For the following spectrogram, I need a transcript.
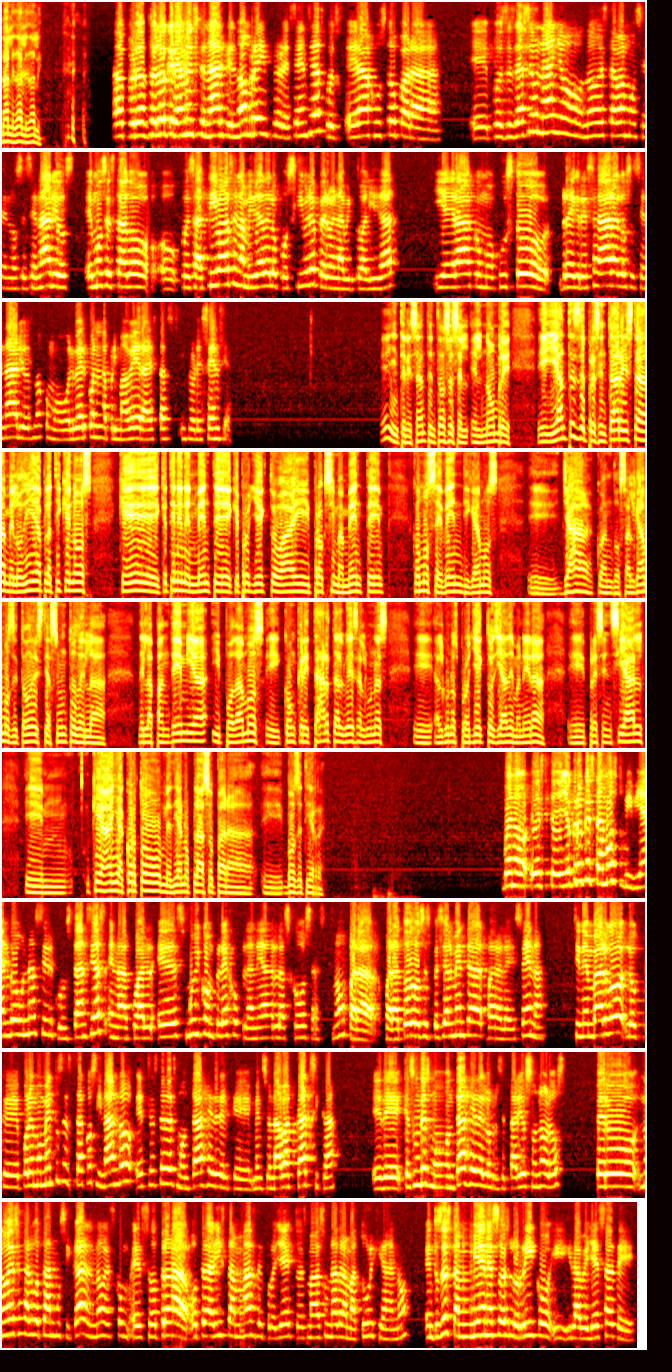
Dale, dale, dale. Ah, perdón, solo quería mencionar que el nombre Inflorescencias, pues era justo para, eh, pues desde hace un año no estábamos en los escenarios, hemos estado pues activas en la medida de lo posible, pero en la virtualidad, y era como justo regresar a los escenarios, ¿no? Como volver con la primavera, estas inflorescencias. Eh, interesante entonces el, nombre. Y antes de presentar esta melodía, platíquenos qué, tienen en mente, qué proyecto hay próximamente, cómo se ven, digamos, eh, ya cuando salgamos de todo este asunto de la, de la pandemia y podamos eh, concretar tal vez algunas, algunos proyectos ya de manera presencial. Em, ¿Qué hay a corto, mediano plazo para Voz de Tierra? Bueno, este, yo creo que estamos viviendo unas circunstancias en la cual es muy complejo planear las cosas, ¿no? Para, para todos, especialmente para la escena. Sin embargo, lo que por el momento se está cocinando es este desmontaje del que mencionaba Katsika, eh, de, que es un desmontaje de los recetarios sonoros, pero no es algo tan musical, ¿no? Es, como, es otra, otra arista más del proyecto, es más una dramaturgia, ¿no? Entonces también eso es lo rico y, la belleza de,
